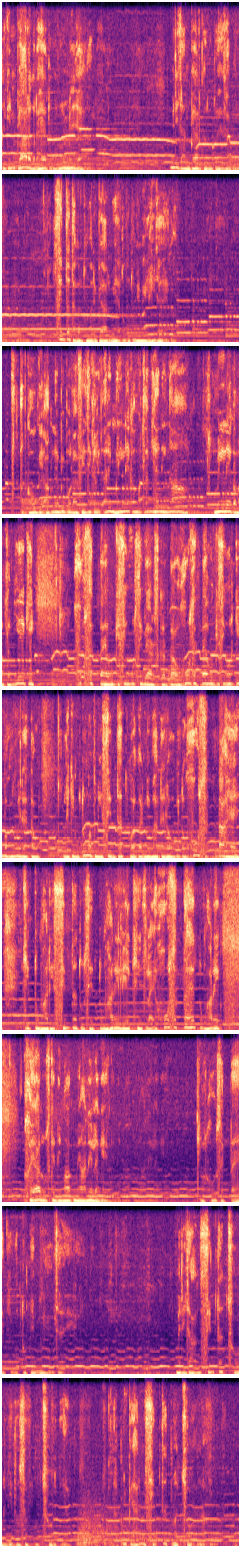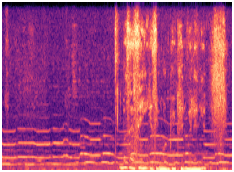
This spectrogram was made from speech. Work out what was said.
लेकिन प्यार अगर है तो तुम्हें मिल जाएगा। मेरी जान प्यार करो तो ऐसा करो शिद्दत अगर तुम्हारे प्यार में है तो वो तुम्हें मिल ही जाएगा। कहोगे। आपने अभी बोला फिजिकली अरे, मिलने का मतलब यह नहीं ना। मिलने का मतलब ये कि हो सकता है वो किसी और से प्यार करता हो। हो सकता है वो किसी और की बाहों में रहता हो। लेकिन तुम अपनी शिद्दत को अगर निभाते रहोगे तो हो सकता है कि तुम्हारी शिद्दत उसे तुम्हारे लिए खींच लाए। हो सकता है तुम्हारे ख्याल उसके दिमाग में आने लगे। और हो सकता है कि वो तुम्हें मिल जाए। मेरी जान शिद्दत छोड़ दी तो सब कुछ छोड़ दिया। अपने प्यार में शिद्दत मत छोड़ना। बस ऐसे ही किसी मोड पे फिर मिलेंगे।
